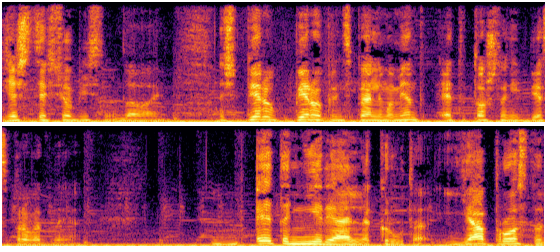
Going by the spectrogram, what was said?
Я сейчас тебе все объясню. Давай. Значит, первый, первый принципиальный момент это то, что они беспроводные. Это нереально круто. Я просто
